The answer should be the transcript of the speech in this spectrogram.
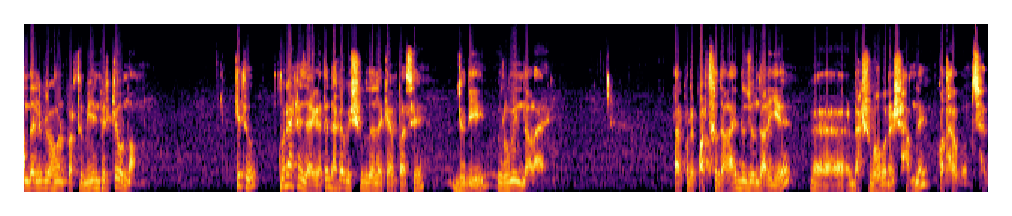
আন্দালিব রহমান পার্থ বিএনপির কেউ নন। কিন্তু কোনো একটা জায়গাতে ঢাকা বিশ্ববিদ্যালয় ক্যাম্পাসে যদি রুমিন দাঁড়ায় তারপরে পার্থ দাঁড়ায়, দুজন দাঁড়িয়ে ডাকসু ভবনের সামনে কথা বলছেন।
